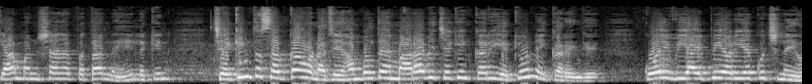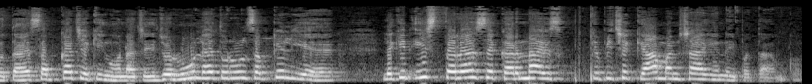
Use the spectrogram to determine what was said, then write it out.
क्या मंशा है पता नहीं लेकिन चेकिंग तो सबका होना चाहिए। हम बोलते हैं हमारा भी चेकिंग करिए क्यों नहीं करेंगे? कोई वीआईपी और ये कुछ नहीं होता है सबका चेकिंग होना चाहिए। जो रूल है तो रूल सबके लिए है लेकिन इस तरह से करना इसके पीछे क्या मंशा है ये नहीं पता हमको।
